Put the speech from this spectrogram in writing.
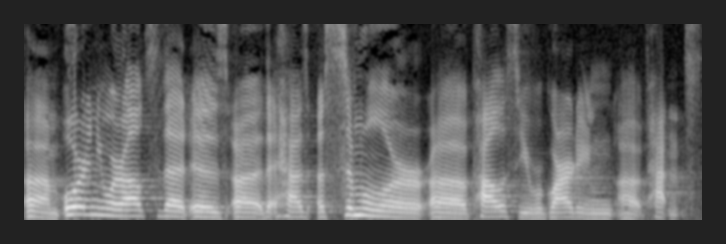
um, or anywhere else that, is, uh, that has a similar uh, policy regarding uh, patents,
